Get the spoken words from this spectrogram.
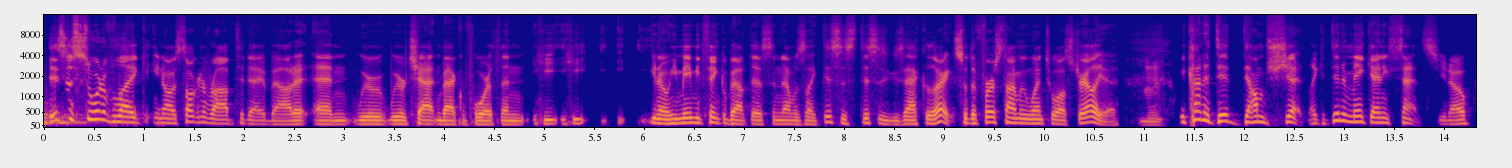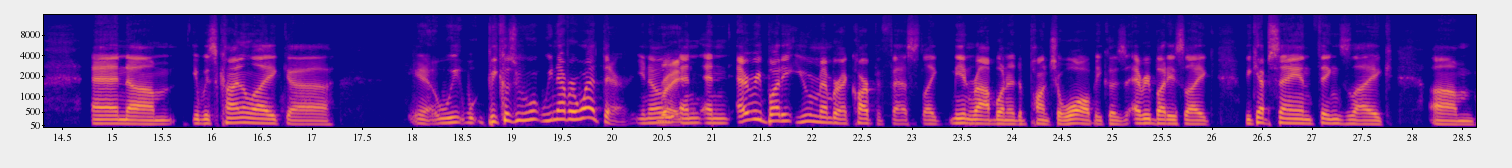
This is sort of like, you know, I was talking to Rob today about it and we were, we were chatting back and forth and he, he, he- you know, he made me think about this and I was like, this is, this is exactly right. So the first time we went to Australia, Mm. we kind of did dumb shit. Like it didn't make any sense, you know? And, um, it was kind of like, uh, you know, we because we we never went there, you know, Right. and and everybody, you remember at Carpet Fest, like me and Rob wanted to punch a wall because everybody's like, we kept saying things like, um,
